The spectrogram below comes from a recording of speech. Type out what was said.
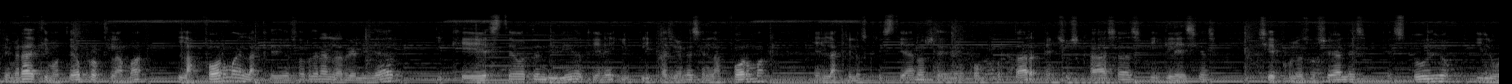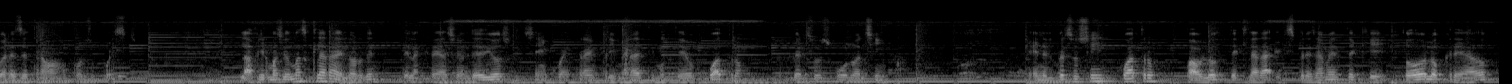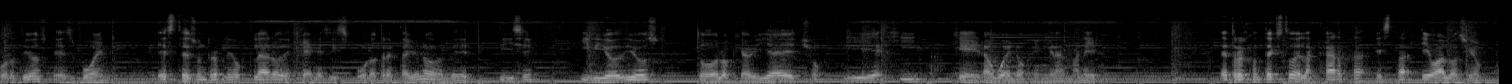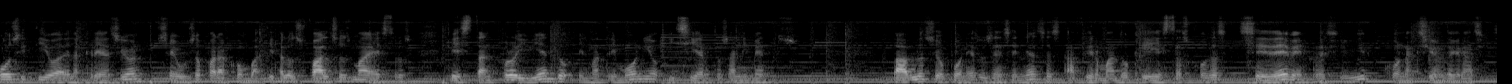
Primera de Timoteo proclama la forma en la que Dios ordena la realidad y que este orden divino tiene implicaciones en la forma en la que los cristianos se deben comportar en sus casas, iglesias, círculos sociales, estudio y lugares de trabajo, por supuesto. La afirmación más clara del orden de la creación de Dios se encuentra en 1 Timoteo 4, versos 1 al 5. En el verso 4, Pablo declara expresamente que todo lo creado por Dios es bueno. Este es un reflejo claro de Génesis 1.31, donde dice, y vio Dios todo lo que había hecho, y aquí que era bueno en gran manera. Dentro del contexto de la carta, esta evaluación positiva de la creación se usa para combatir a los falsos maestros que están prohibiendo el matrimonio y ciertos alimentos. Pablo se opone a sus enseñanzas afirmando que estas cosas se deben recibir con acción de gracias.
